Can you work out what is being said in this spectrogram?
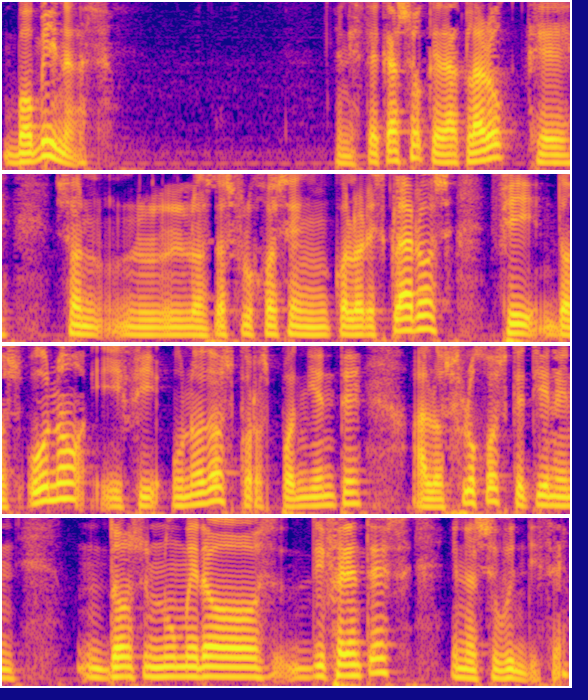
bobinas. En este caso queda claro que son los dos flujos en colores claros, Fi 2.1 y Fi 1.2, correspondiente a los flujos que tienen dos números diferentes en el subíndice.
